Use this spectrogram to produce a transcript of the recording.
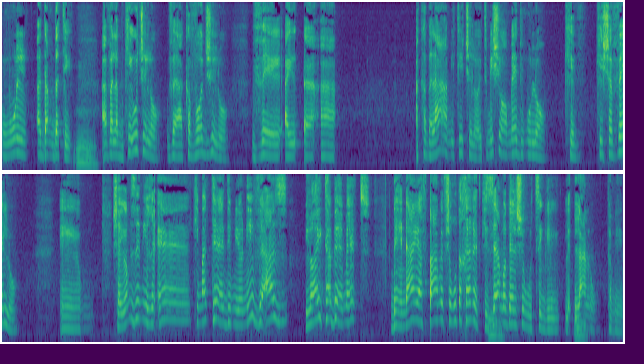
מול אדם דתי. Mm. אבל הבקיאות שלו, והכבוד שלו, והקבלה האמיתית שלו, את מי שעומד מולו כשווה לו, אה, שהיום זה נראה כמעט דמיוני, ואז לא הייתה באמת, בעיניי אף פעם אפשרות אחרת, כי זה mm. המודל שהוא הציג לי, לנו תמיד.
